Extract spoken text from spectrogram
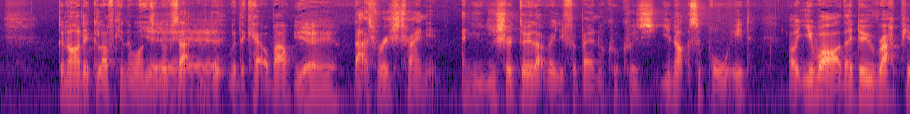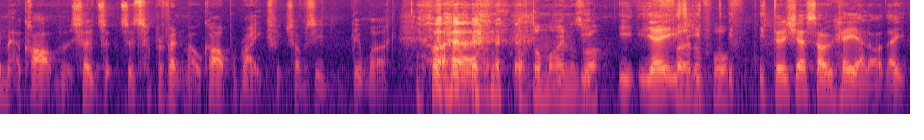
Gennady Golovkin, the one Yeah, he loves yeah, that yeah. with the, with the kettlebell. Yeah. yeah. That's wrist training, and you, you should do that really for bare knuckle because you're not supported. Like you are, they do wrap your metacarpal so to, to, to prevent metacarpal breaks, which obviously didn't work. But uh, I've done mine as well. y- yeah, it's, Third and it, it, it does. Yeah, so here, like they,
